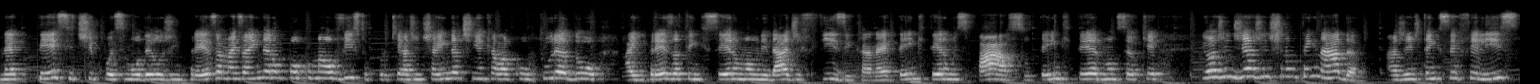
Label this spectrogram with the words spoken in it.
né, ter esse tipo, esse modelo de empresa, mas ainda era um pouco mal visto, porque a gente ainda tinha aquela cultura do a empresa tem que ser uma unidade física, né? Tem que ter um espaço, tem que ter não sei o quê. E hoje em dia a gente não tem nada. A gente tem que ser feliz,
